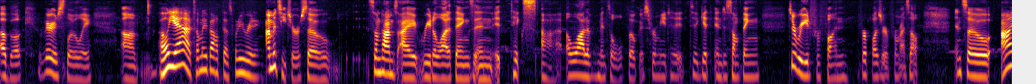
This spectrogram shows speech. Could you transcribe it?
a book very slowly. Um, Oh yeah, tell me about this. What are you reading? I'm a teacher, so sometimes I read a lot of things, and it takes uh, a lot of mental focus for me to to get into something to read for fun, for pleasure, for myself. And so I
